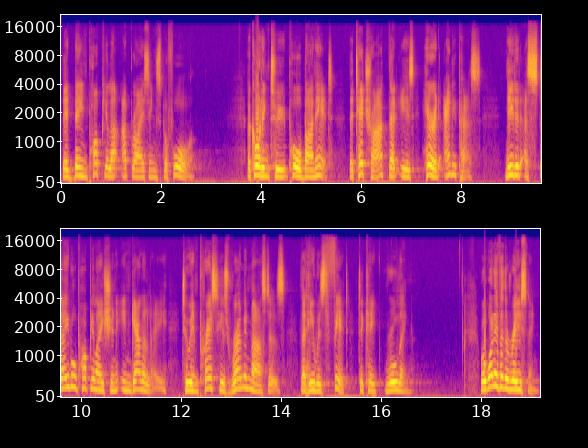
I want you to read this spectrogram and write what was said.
There'd been popular uprisings before. According to Paul Barnett, the tetrarch, that is Herod Antipas, needed a stable population in Galilee to impress his Roman masters that he was fit to keep ruling. Well, whatever the reasoning,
